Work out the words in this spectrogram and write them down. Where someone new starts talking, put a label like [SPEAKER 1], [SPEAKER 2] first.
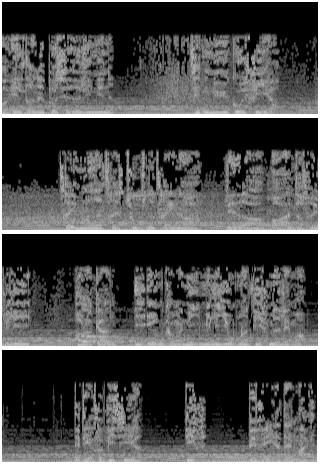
[SPEAKER 1] Forældrene på sidelinjen til den nye Guld 4. 350.000 trænere, ledere og andre frivillige holder gang i 1,9 millioner DIF-medlemmer. Det er derfor, vi siger, DIF bevæger Danmark.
